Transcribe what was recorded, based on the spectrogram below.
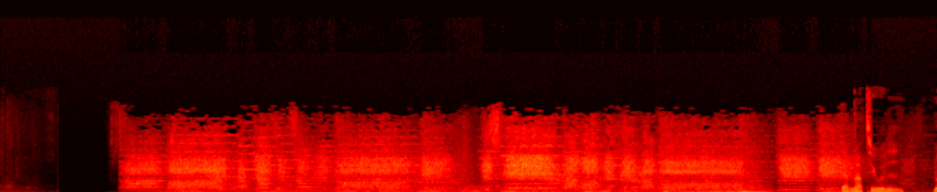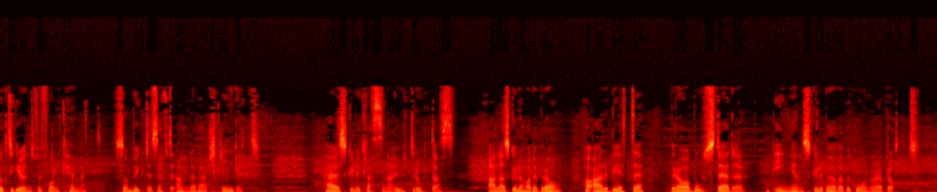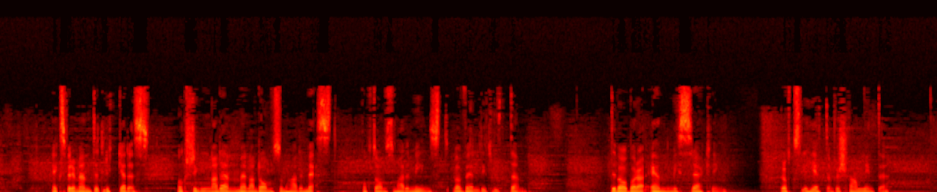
Denna teori låg till grund för folkhemmet som byggdes efter andra världskriget. Här skulle klasserna utrotas. Alla skulle ha det bra, ha arbete, bra bostäder och ingen skulle behöva begå några brott. Experimentet lyckades och skillnaden mellan de som hade mest och de som hade minst var väldigt liten. Det var bara en missräkning. Brottsligheten försvann inte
